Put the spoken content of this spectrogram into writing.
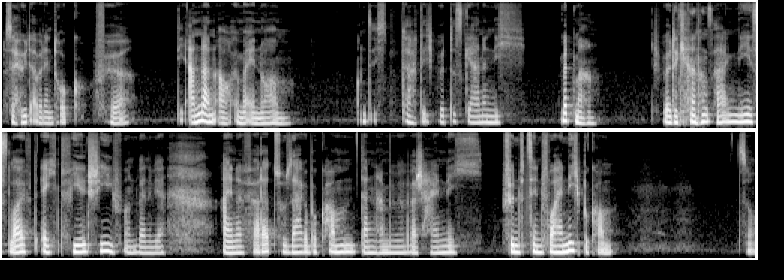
Das erhöht aber den Druck für die anderen auch immer enorm. Und ich dachte, ich würde das gerne nicht mitmachen. Ich würde gerne sagen, nee, es läuft echt viel schief. Und wenn wir eine Förderzusage bekommen, dann haben wir wahrscheinlich 15 vorher nicht bekommen. So,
